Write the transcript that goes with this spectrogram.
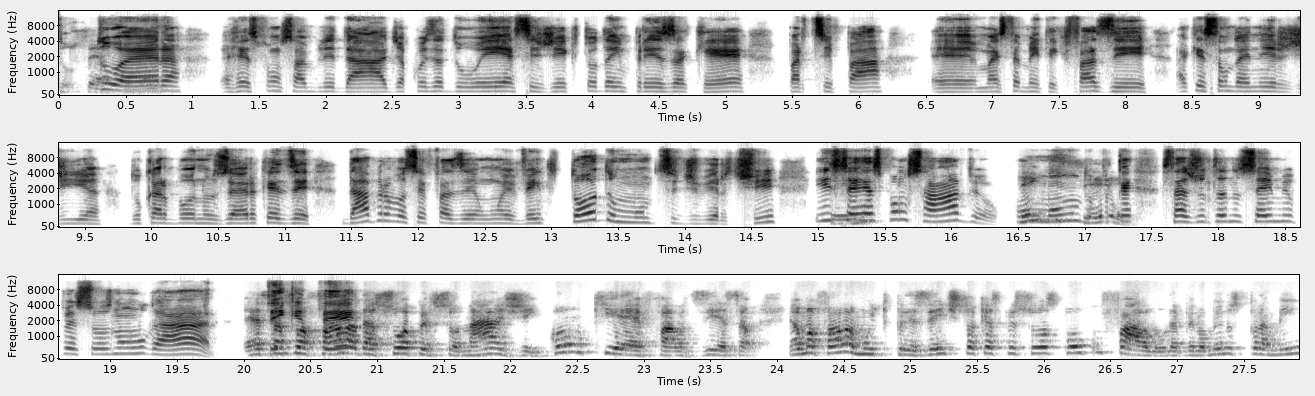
tudo certo, era né? responsabilidade, a coisa do ESG que toda empresa quer participar é, mas também tem que fazer, a questão da energia, do carbono zero, quer dizer, dá para você fazer um evento, todo mundo se divertir e Sim. ser responsável com tem o mundo, porque está juntando 100 mil pessoas num lugar. Essa sua que fala da sua personagem, como que é fazer essa? É uma fala muito presente, só que as pessoas pouco falam, né? Pelo menos para mim,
